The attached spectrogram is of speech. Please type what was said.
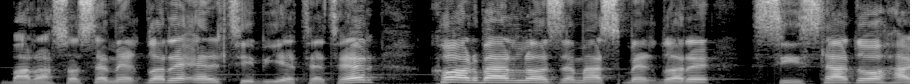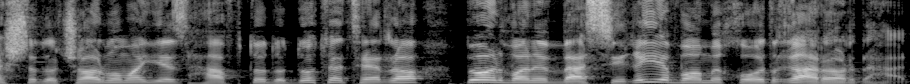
بر اساس مقدار LTV تتر کاربر لازم است مقدار 384 ممیز 72 تتر را به عنوان وسیقه وام خود قرار دهد.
